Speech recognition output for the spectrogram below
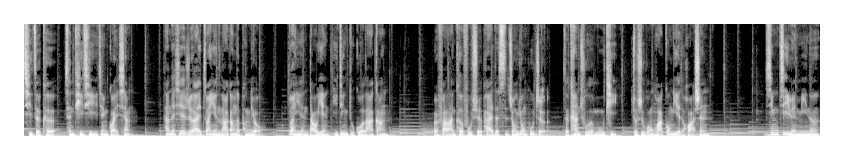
齐泽克曾提起一件怪象：他那些热爱钻研拉缸的朋友，断言导演一定读过拉缸；而法兰克福学派的死忠拥护者，则看出了母体就是文化工业的化身。新纪元迷呢，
